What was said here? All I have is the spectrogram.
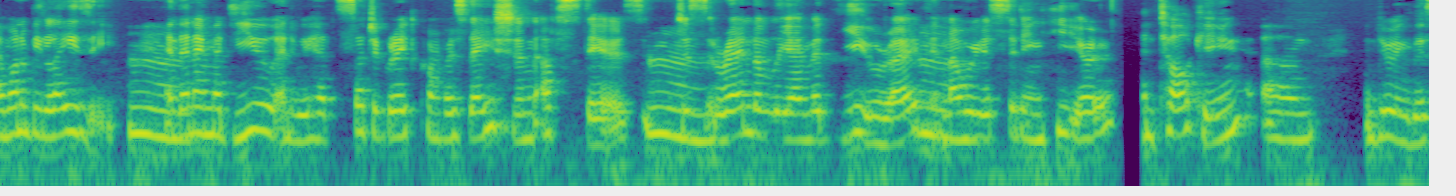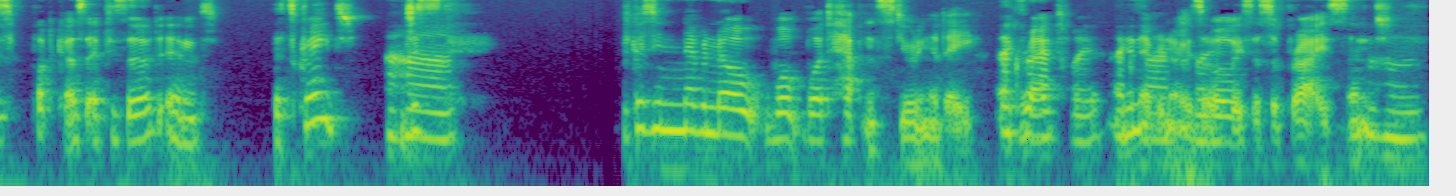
I want to be lazy. Mm. And then I met you, and we had such a great conversation upstairs. Mm. Just randomly, I met you, right? And now Mm. we're sitting here and talking um, and doing this podcast episode, and that's great Uh-huh. just because you never know what what happens during a day. exactly. Exactly. You never know; it's always a surprise. And Mhm.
